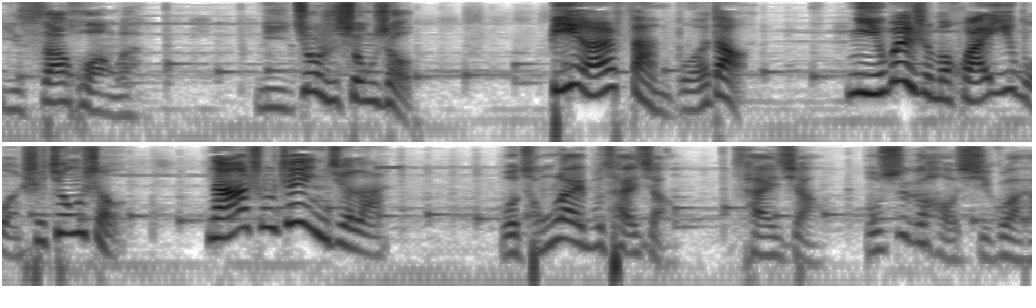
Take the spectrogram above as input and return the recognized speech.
你撒谎了，你就是凶手。比尔反驳道：“你为什么怀疑我是凶手？拿出证据来。”我从来不猜想，猜想不是个好习惯，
